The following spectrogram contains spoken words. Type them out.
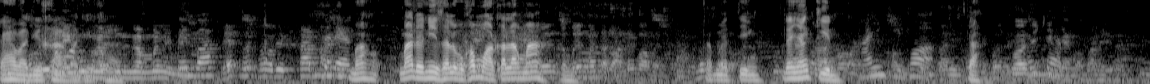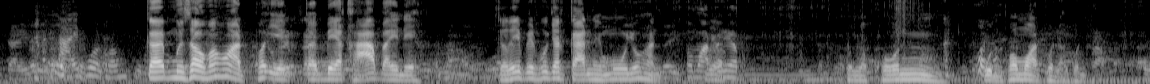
จ้าสวัสดีค่ะสวัสดีค่ะงำมันเป็นบ่แสดงมา มาเดี๋ยวนี้สรุปเขาหมอดกำลังมากับแม่ติงได้หยังกินหายังกินพ่อจ้ะพอสิกินอย่างหลายปวดของกินก็มือเศร้ามาหอดพ่อเอกก็แบกขาไปเด้ก็เลยเป็นผู้จัดการให้หมูอยุหันประมาทไปครับคนละคนคุณพ่อหมอดคนละคนโอ้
